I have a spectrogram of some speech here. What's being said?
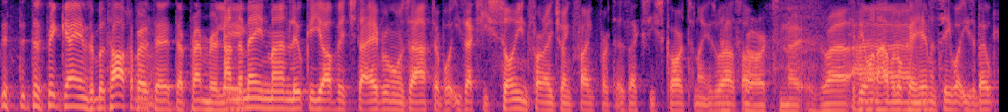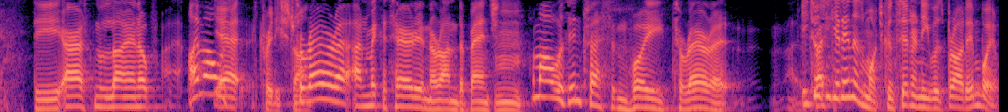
there's big games, and we'll talk about the, the Premier League. and the main man, Luka Jovic, that everyone was after, but he's actually signed for Eintracht Frankfurt, has actually scored tonight as well. So score tonight as well. if you want to have a look at him and see what he's about, the Arsenal lineup, I'm always Yeah, pretty strong. Torreira and Mkhitaryan are on the bench. Hmm. I'm always interested in why Torreira He doesn't get in as much considering he was brought in by him.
